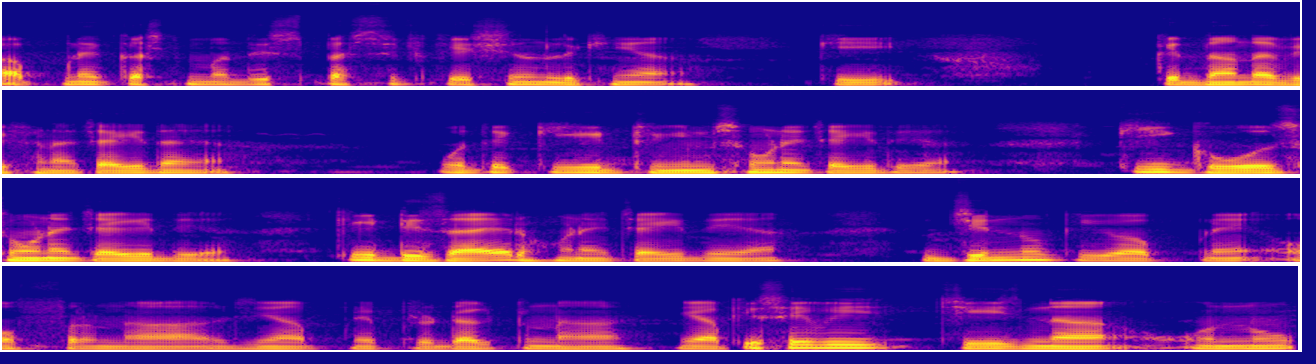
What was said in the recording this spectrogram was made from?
ਆਪਣੇ ਕਸਟਮਰ ਦੀ ਸਪੈਸੀਫਿਕੇਸ਼ਨ ਲਿਖੀਆਂ ਕਿ ਕਿੱਦਾਂ ਦਾ ਵਿਖਣਾ ਚਾਹੀਦਾ ਆ। ਉਹਦੇ ਕੀ ਡ੍ਰੀਮਸ ਹੋਣੇ ਚਾਹੀਦੇ ਆ, ਕੀ ਗੋਲਸ ਹੋਣੇ ਚਾਹੀਦੇ ਆ, ਕੀ ਡਿਜ਼ਾਇਰ ਹੋਣੇ ਚਾਹੀਦੇ ਆ, ਜਿਹਨੂੰ ਕਿ ਉਹ ਆਪਣੇ ਆਫਰ ਨਾਲ ਜਾਂ ਆਪਣੇ ਪ੍ਰੋਡਕਟ ਨਾਲ ਜਾਂ ਕਿਸੇ ਵੀ ਚੀਜ਼ ਨਾਲ ਉਹਨੂੰ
